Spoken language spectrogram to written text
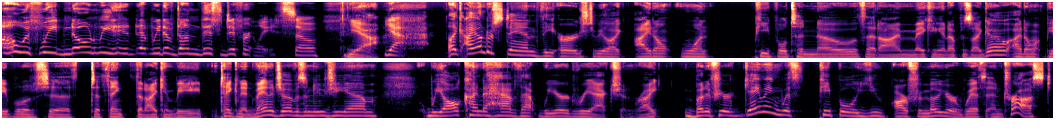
"Oh, if we'd known we had we'd have done this differently." So, Yeah. yeah. Like, I understand the urge to be like, I don't want people to know that I'm making it up as I go. I don't want people to, to think that I can be taken advantage of as a new GM. We all kind of have that weird reaction, right? But if you're gaming with people you are familiar with and trust,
